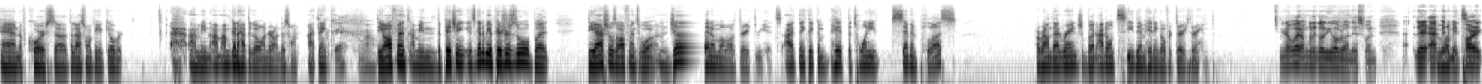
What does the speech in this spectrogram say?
and of course, uh, the last one being Gilbert. I mean, I'm, I'm gonna have to go under on this one. I think okay. wow. the offense. I mean, the pitching is gonna be a pitcher's duel, but the Astros offense will just minimum of 33 hits. I think they can hit the 27 plus around that range, but I don't see them hitting over 33. You know what? I'm gonna go the over on this one. They're at Minute Maid Park.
